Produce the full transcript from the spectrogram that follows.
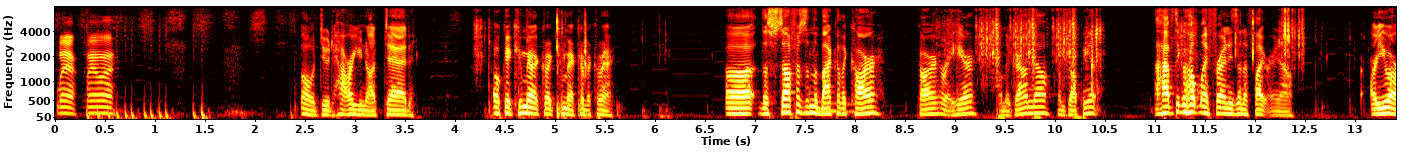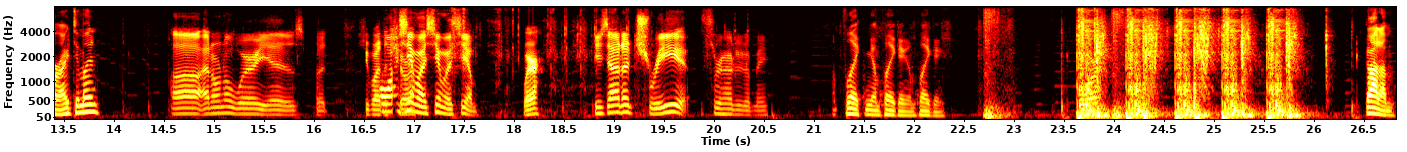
Where? Where? Where? Oh, dude, how are you not dead? Okay, come here, quick. Come here, come here, come here. Uh, the stuff is in the back of the car. Car, right here. On the ground now. I'm dropping it. I have to go help my friend. He's in a fight right now. Are you alright, Dimon? Uh, I don't know where he is, but He by oh, the I see him. I see him. I see him. Where? He's at a tree, 300 of me. I'm flanking, I'm flanking, I'm flanking. Four. Got him.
